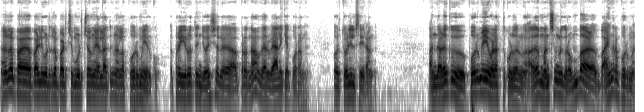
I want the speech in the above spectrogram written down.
அதனால் ப பள்ளிக்கூடத்தில் படித்து முடித்தவங்க எல்லாத்துக்கும் நல்லா பொறுமை இருக்கும். அப்புறம் இருபத்தஞ்சி வயசுக்கு அப்புறம் தான் வேறு வேலைக்கே போகிறாங்க ஒரு தொழில் செய்கிறாங்க அந்த அளவுக்கு பொறுமையை வளர்த்து கொள்வாங்க அதாவது மனுஷங்களுக்கு ரொம்ப பயங்கர பொறுமை.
